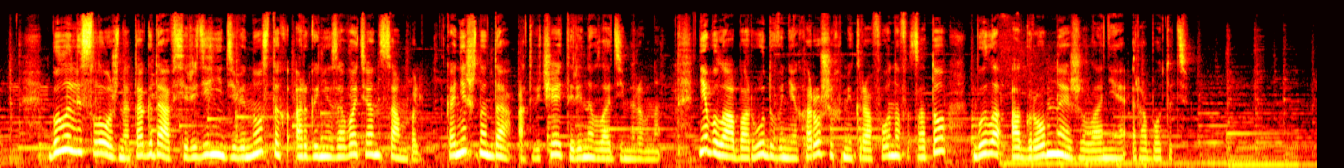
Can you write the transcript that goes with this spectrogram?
Было ли сложно тогда, в середине 90-х, организовать ансамбль? Конечно, да, отвечает Ирина Владимировна. Не было оборудования, хороших микрофонов, зато было огромное желание работать.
